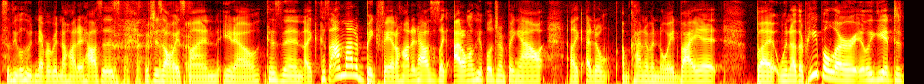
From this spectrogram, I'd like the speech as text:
some people who'd never been to haunted houses, which is always fun, you know. Because then like because I'm not a big fan of haunted houses. Like I don't want people jumping out. Like I don't. I'm kind of annoyed by it. But when other people are, like, you get to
